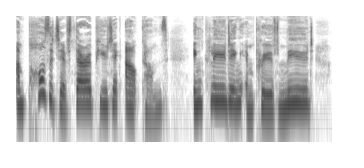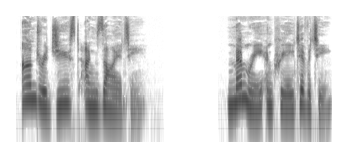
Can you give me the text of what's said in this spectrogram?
and positive therapeutic outcomes, including improved mood and reduced anxiety. Memory and creativity.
